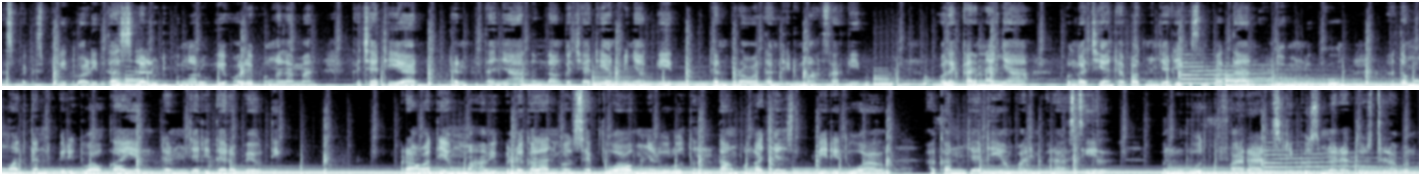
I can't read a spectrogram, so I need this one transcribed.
Aspek spiritualitas selalu dipengaruhi oleh pengalaman, kejadian, dan pertanyaan tentang kejadian penyakit dan perawatan di rumah sakit. Oleh karenanya, pengkajian dapat menjadi kesempatan untuk mendukung atau menguatkan spiritual klien dan menjadi terapeutik. Perawat yang memahami pendekatan konseptual menyeluruh tentang pengkajian spiritual akan menjadi yang paling berhasil, menurut Faran 1989.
